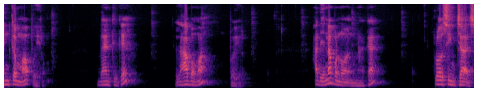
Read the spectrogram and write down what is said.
இன்கம்மாக போயிடும் பேங்க்குக்கு லாபமாக போயிடும் அது என்ன பண்ணுவாங்கனாக்கா க்ளோசிங் சார்ஜ்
